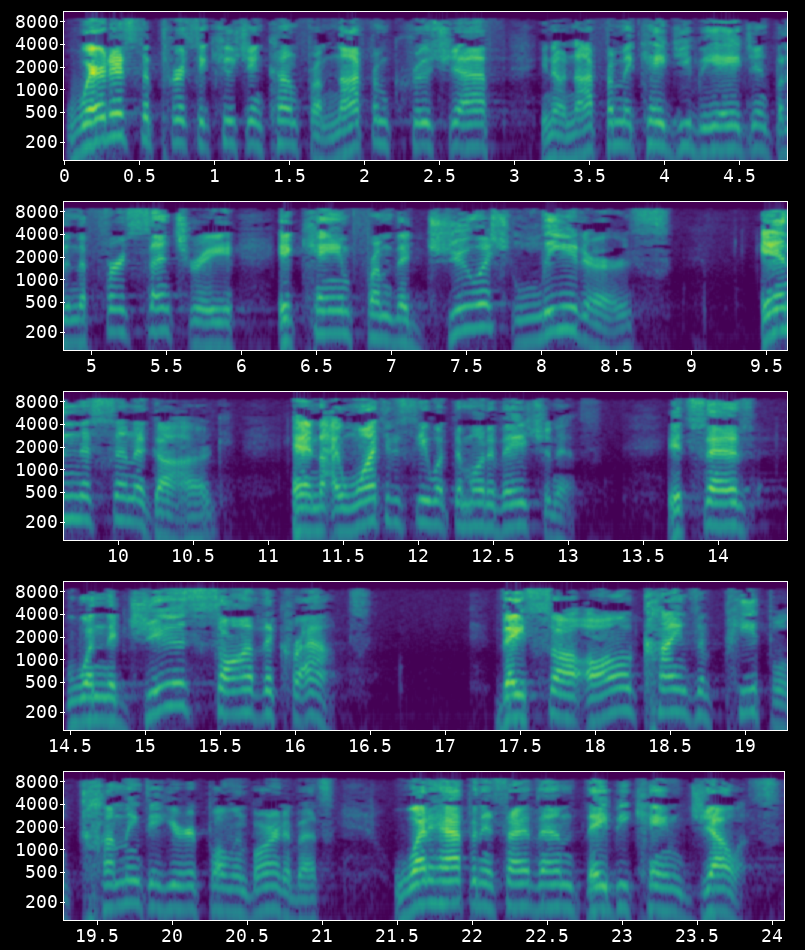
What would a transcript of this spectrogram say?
Where does the persecution come from? Not from Khrushchev, you know, not from a KGB agent, but in the first century, it came from the Jewish leaders in the synagogue. And I want you to see what the motivation is. It says, when the Jews saw the crowds, they saw all kinds of people coming to hear Paul and Barnabas. What happened inside of them? They became jealous.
